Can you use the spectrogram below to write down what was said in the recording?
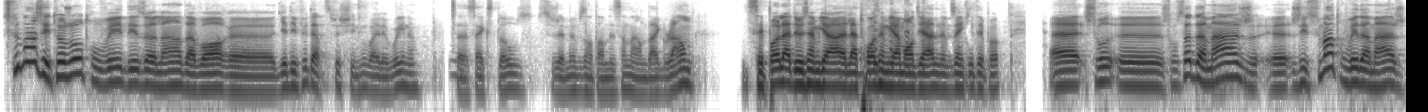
Souvent, j'ai toujours trouvé désolant d'avoir. euh, Il y a des feux d'artifice chez nous, by the way. Là. Ça, ça explose. Si jamais vous entendez ça dans le background. C'est pas la deuxième guerre, la troisième guerre mondiale, ne vous inquiétez pas. Euh, je, trouve, euh, je trouve ça dommage. Euh, j'ai souvent trouvé dommage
